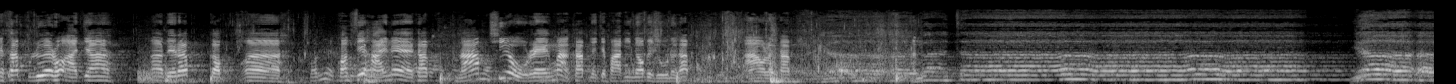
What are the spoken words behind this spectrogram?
นะครับ เรือเราอาจจะได้รับกับความเสียหายแน่ครับ น้ำเชี่ยวแรงมากครับเดี๋ยวจะพาพี่น้องไปดูนะครับ เอาละครับยาอั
